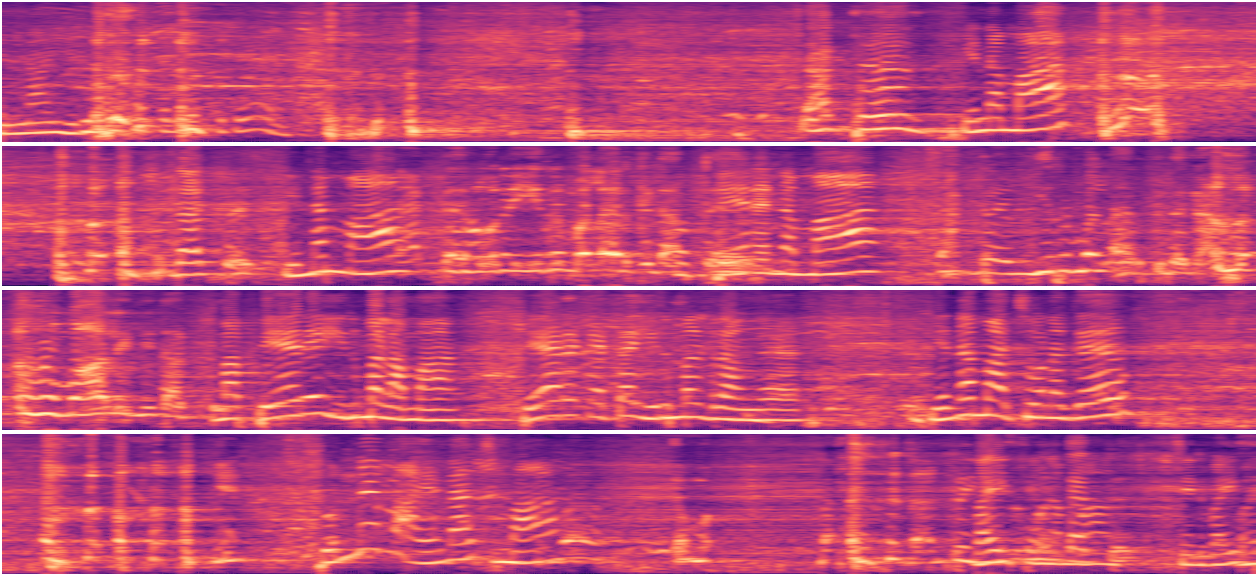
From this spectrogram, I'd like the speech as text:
என்ன கேட்குது? டாக்டர் என்னம்மா? டாக்டர் என்னம்மா? டாக்டர் ஒரு இருமலா இருக்கு டாக்டர். பேர் என்னம்மா? டாக்டர் இருமலா இருக்கு டாக்டர். மாலினி டாக்டர். அம்மா பேரே இருமலாம்மா. பேரை கேட்டால் இருமல்றாங்க. என்னம்மாச்சு உனக்கு? ஏ, சொல்லும்மா என்னாச்சுமா வயசு என்னம்மா? சரி வயசு?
